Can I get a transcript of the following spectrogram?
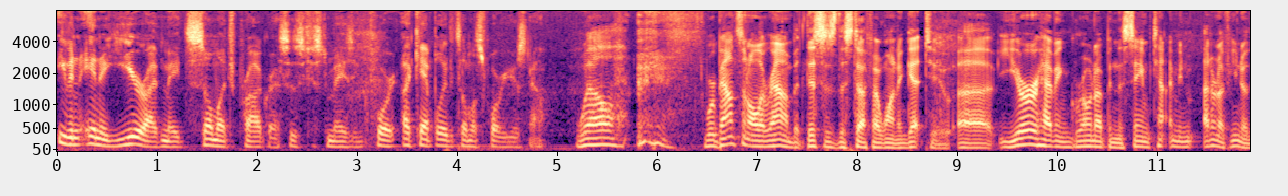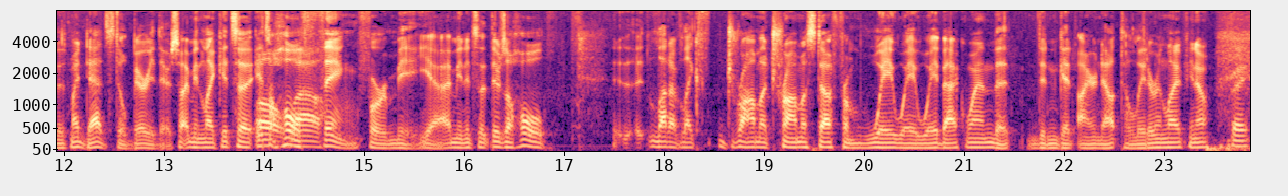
Even in a year, I've made so much progress. It's just amazing. Four, I can't believe it's almost four years now. Well, we're bouncing all around, but this is the stuff I want to get to. Uh, you're having grown up in the same town. I mean, I don't know if you know this. My dad's still buried there, so I mean, like it's a it's a Oh, whole wow. thing for me. Yeah, I mean, it's a, there's a whole a lot of like drama, trauma stuff from way, way, way back when that didn't get ironed out till later in life. You know, Right.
